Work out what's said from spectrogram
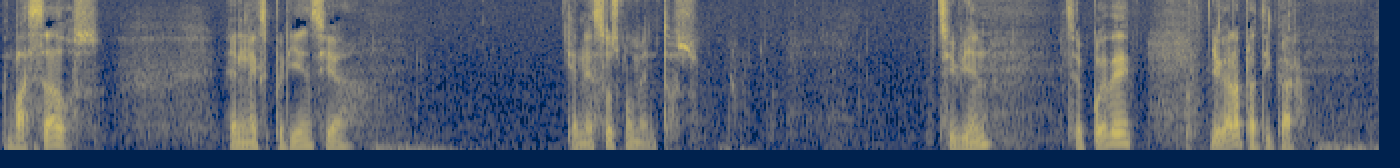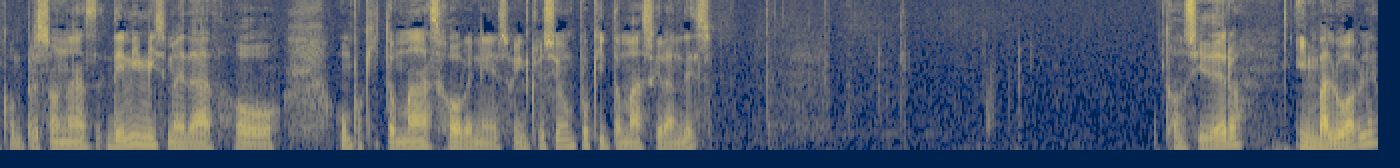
basados en la experiencia que en esos momentos. Si bien se puede llegar a platicar con personas de mi misma edad o un poquito más jóvenes o incluso un poquito más grandes, considero invaluable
